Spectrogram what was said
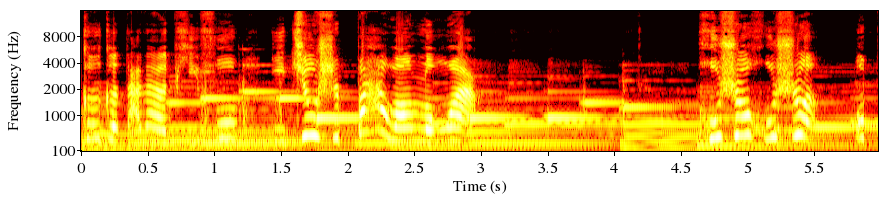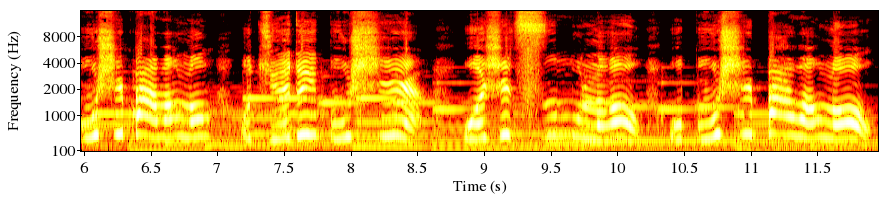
疙疙瘩瘩的皮肤，你就是霸王龙啊！胡说胡说！我不是霸王龙，我绝对不是，我是慈母龙，我不是霸王龙。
